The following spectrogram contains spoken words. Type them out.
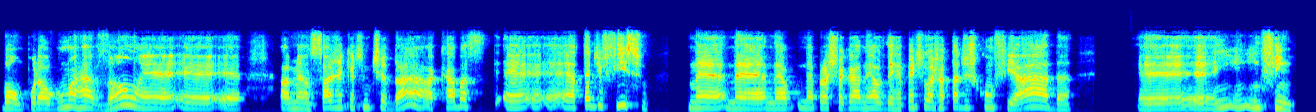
bom, por alguma razão, é, é, é, a mensagem que a gente dá acaba é, é, é até difícil né, né, né, né para chegar nela. De repente ela já está desconfiada, é, enfim,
